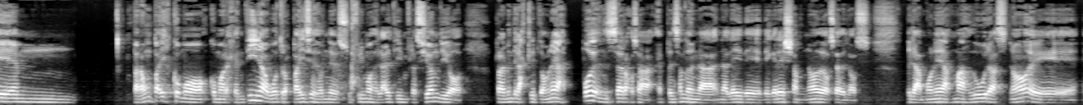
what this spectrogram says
Em, para un país como, Argentina u otros países donde sufrimos de la alta inflación, digo, realmente las criptomonedas pueden ser, o sea, pensando en la, ley de, Gresham, ¿no? o sea, de, de las monedas más duras, ¿no? Eh,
